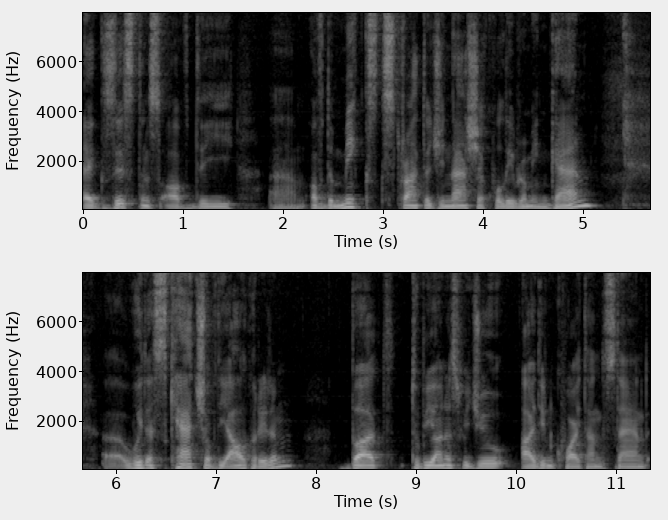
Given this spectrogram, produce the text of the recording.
existence of the um, of the mixed strategy Nash equilibrium in GAN uh, with a sketch of the algorithm. But to be honest with you, I didn't quite understand,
